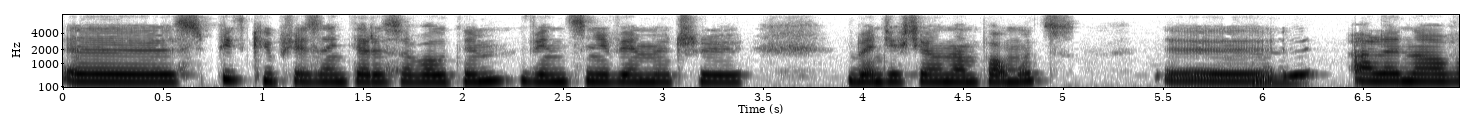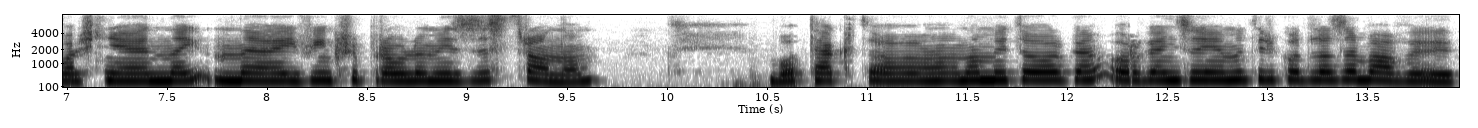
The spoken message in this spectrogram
y, Speedcube się zainteresował tym, więc nie wiemy, czy będzie chciał nam pomóc. Y, Mm. Ale no właśnie naj, największy problem jest ze stroną, bo tak to no my to orga, organizujemy tylko dla zabawy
